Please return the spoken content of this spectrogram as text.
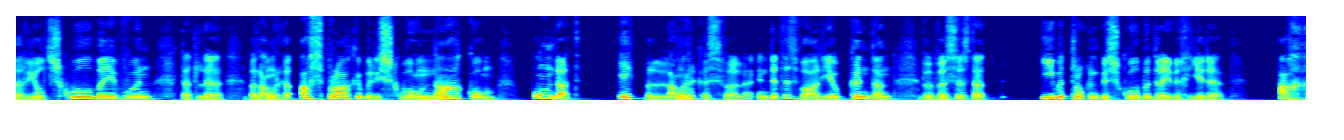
gereeld skool bywoon, dat hulle belangrike afsprake by die skool nakom omdat ek belangrik is vir hulle. En dit is waar jou kind dan bewus is dat u betrokke by skoolbedrywighede ag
